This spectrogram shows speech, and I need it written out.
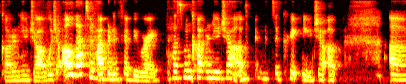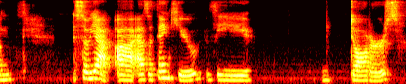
got a new job, which, oh, that's what happened in February. The husband got a new job, and it's a great new job. Um, so yeah, uh, as a thank you, the daughters,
